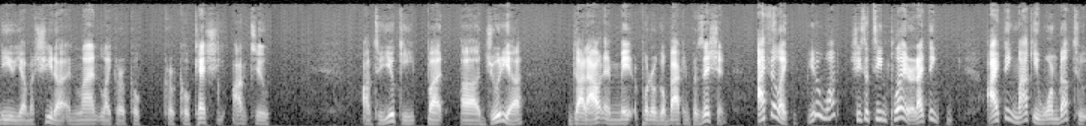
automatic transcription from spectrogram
Miyu Yamashita and land like her, her kokeshi onto onto Yuki, but uh, Juria got out and made put her go back in position. I feel like you know what? She's a team player, and I think I think Maki warmed up to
